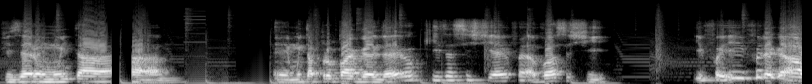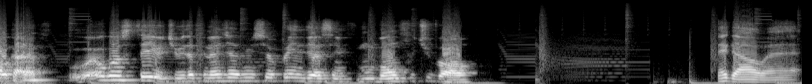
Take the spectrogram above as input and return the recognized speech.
fizeram muita, é, muita propaganda. Eu quis assistir, aí eu falei, ah, vou assistir. E foi, foi legal, cara. Eu gostei, o time da Finlândia me surpreendeu, assim, um bom futebol. Legal, é.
